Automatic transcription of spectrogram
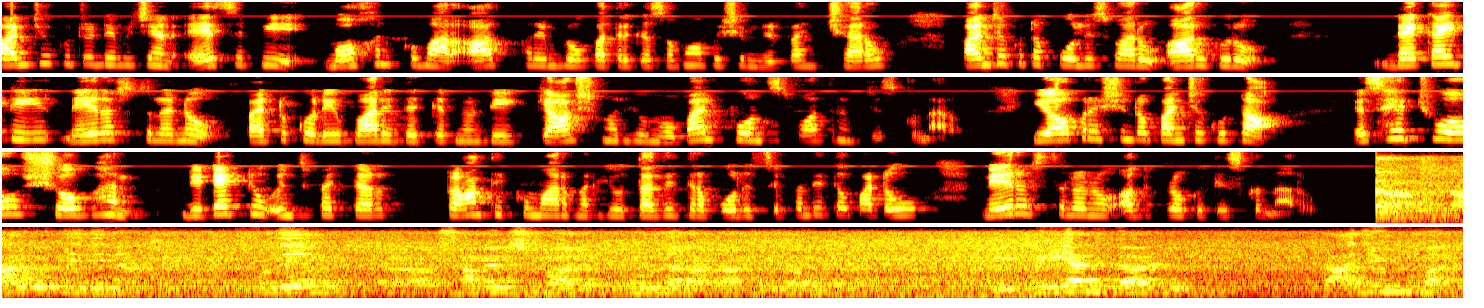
పంచకుట డివిజన్ ఏసీపీ మోహన్ కుమార్ ఆధ్వర్యంలో పత్రిక సమావేశం నిర్వహించారు. పంచకుట పోలీసు వారు ఆరుగురు డెకైటీ నేరస్తులను పట్టుకొని వారి దగ్గర నుండి క్యాష్ మరియు మొబైల్ ఫోన్ స్వాధీనం చేసుకున్నారు. ఈ ఆపరేషన్లో Panjagutta SHO Shoban detective inspector Kranthi Kumar మరియు తదితర పోలీస్ సిబ్బందితో పాటు నేరస్తులను అదుపులోకి తీసుకున్నారు. నాలుగో తేదీన ఉదయం సమయం సుమారు మూడున్నర ప్రాంతంలో ఈ ఫిర్యాదుదారుడు రాజీవ్ కుమార్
